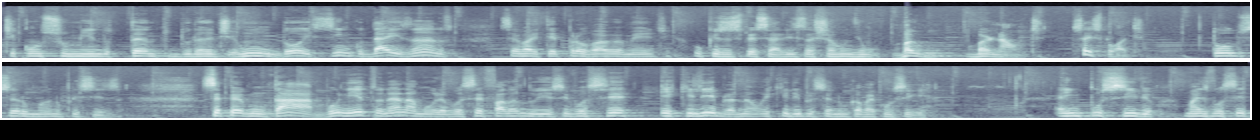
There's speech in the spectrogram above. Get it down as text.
te consumindo tanto durante um, dois, cinco, dez anos, você vai ter provavelmente o que os especialistas chamam de um boom, burnout. Você explode. Todo ser humano precisa. Você perguntar, ah, bonito, né, Namura? Você falando isso e você equilibra? Não, equilíbrio você nunca vai conseguir. É impossível, mas você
